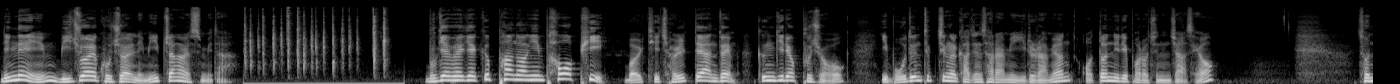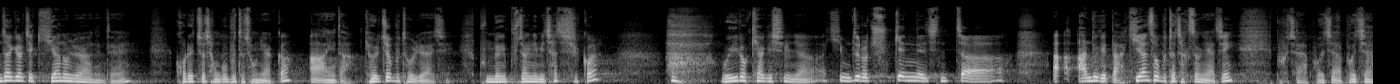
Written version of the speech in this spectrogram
닉네임 미주알 고주알 님이 입장하였습니다. 무계획의 끝판왕인 파워피, 멀티 절대 안 됨, 끈기력 부족, 이 모든 특징을 가진 사람이 일을 하면 어떤 일이 벌어지는지 아세요? 전자결재 기안 올려야 하는데 거래처 장부부터 정리할까? 아 아니다 결재부터 올려야지 분명히 부장님이 찾으실걸? 하 왜 이렇게 하기 싫냐 힘들어 죽겠네 진짜 아 안되겠다 기안서부터 작성해야지 보자 보자 보자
